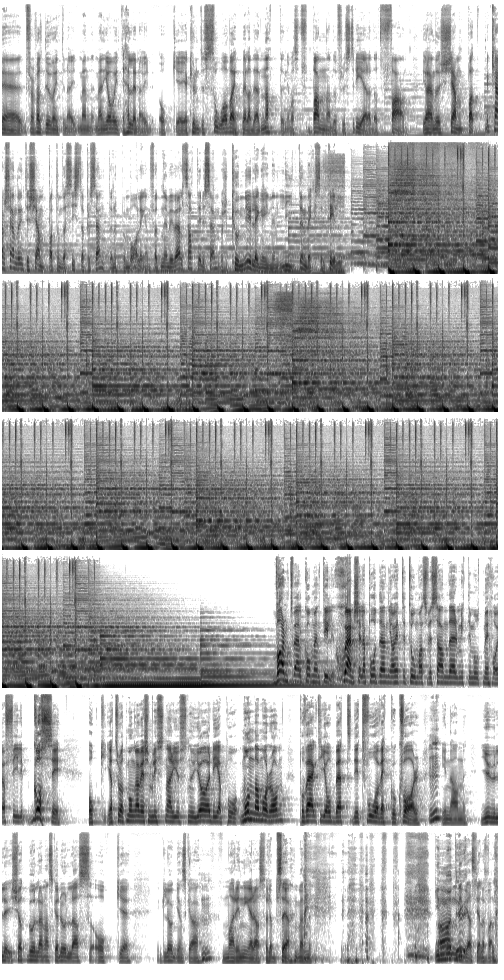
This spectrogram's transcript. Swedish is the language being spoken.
Eh, framförallt du var inte nöjd, men, men jag var inte heller nöjd. Och eh, jag kunde inte sova på hela den natten. Jag var så förbannad och frustrerad att fan, jag har ändå kämpat. Men kanske ändå inte kämpat de där sista procenten uppenbarligen. För att när vi väl satt i december så kunde jag ju lägga in en liten växel till. Varmt välkommen till Stjärnkällarpodden. Jag heter Thomas Wesander, mitt emot mig har jag Filip Gossi. Och jag tror att många av er som lyssnar just nu gör det på måndag morgon, på väg till jobbet. Det är två veckor kvar innan julköttbullarna ska rullas och eh, glöggen ska marineras, höll jag på att säga. Men inmundigas i alla fall.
